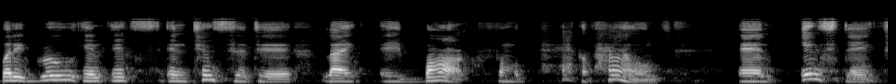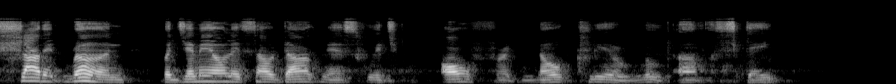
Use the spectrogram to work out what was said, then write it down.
but it grew in its intensity like a bark from a pack of hounds. And instinct shouted run, but Jimmy only saw darkness which offered no clear route of escape.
